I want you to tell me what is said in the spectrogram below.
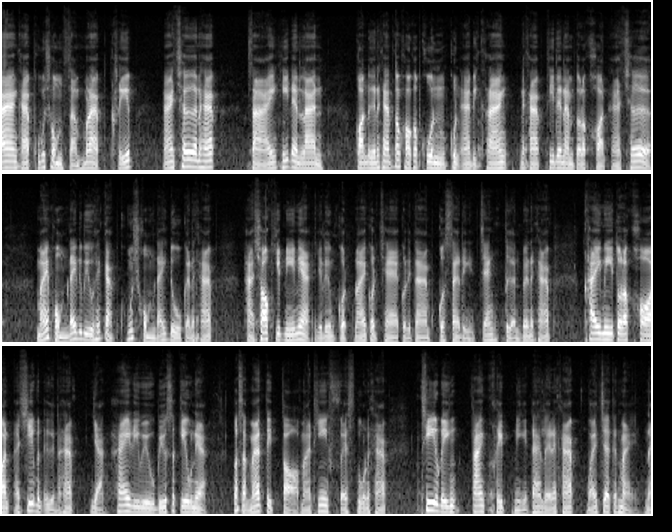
บ้างครับคุณผู้ชมสำหรับคลิป Archer นะครับ สาย Hit and Run ก่อนอื่นนะครับ ต้องขอขอบคุณคุณอาร์อีกครั้งนะครับ ที่ได้นำตัวละคร Archer มาให้ผมได้รีวิวให้กับคุณผู้ชมได้ดูกันนะครับ หากชอบคลิปนี้เนี่ยอย่าลืมกดไลค์กดแชร์กดติดตามกดสั่นดิ่งแจ้งเตือนด้วยนะครับ ใครมีตัวละครอาชีพอื่นๆนะครับ อยากให้รีวิว Build Skill เนี่ยก็สามารถติดต่อมาที่ Facebook นะครับที่ลิงก์ใต้คลิปนี้ได้เลยนะครับ ไว้เจอกันใหม่ใน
